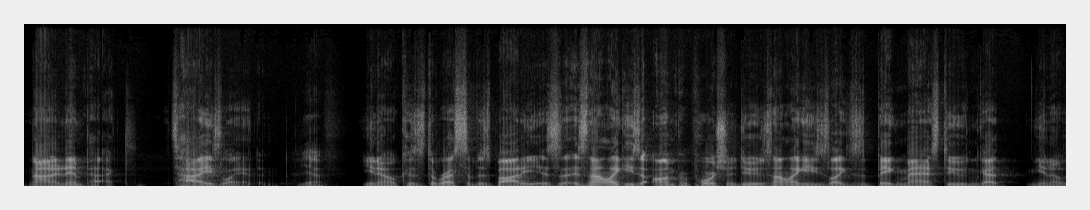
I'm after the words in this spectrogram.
not an impact. It's how he's landing. Yeah. You know, because the rest of his body is. It's not like he's an unproportionate dude. It's not like he's like this big mass dude and got you know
